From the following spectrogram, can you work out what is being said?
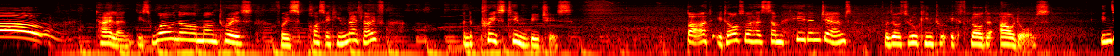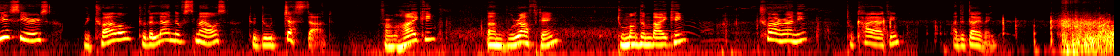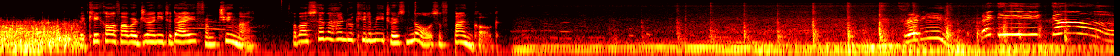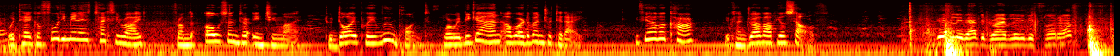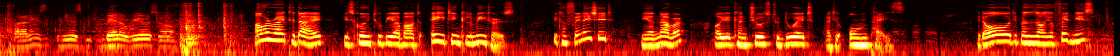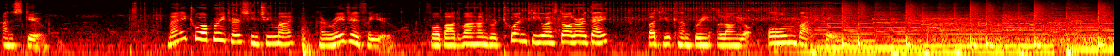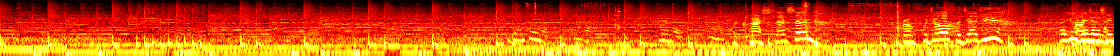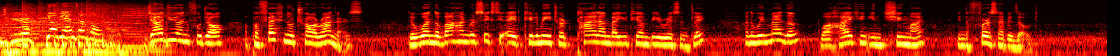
go! Thailand is well known among tourists for its pulsating nightlife and the pristine beaches. But it also has some hidden gems for those looking to explore the outdoors. In this series, we travel to the land of smiles to do just that. From hiking, bamboo rafting, to mountain biking, trail running, to kayaking, and diving. We kick off our journey today from Chiang Mai, about 700 kilometers north of Bangkok. Ready? Ready, go! We take a 40 minute taxi ride from the old center in Chiang Mai to Doi Pui Viewpoint, where we began our adventure today. If you have a car, you can drive up yourself. Usually we have to drive a little bit further up, but I think it's, here's better view, so Our ride today is going to be about 18 kilometers. You can finish it in an hour, or you can choose to do it at your own pace. It all depends on your fitness and skill. Many tour operators in Chiang Mai can arrange for you for about 120 US dollar a day, but you can bring along your own bike too. A crash lesson from Fuzhou, Fujiaju. Jiaju. 它右 How 边这 to 个呢？ change gear. 右边这个， Jiaju and Fuzhou are professional trail runners. They won the 168 kilometer Thailand by UTMB recently, and we met them while hiking in Chiang Mai in the first episode.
